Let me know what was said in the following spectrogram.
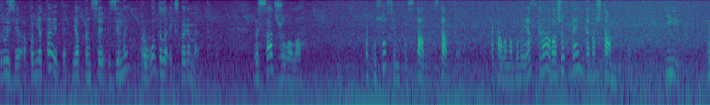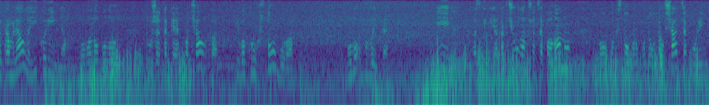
Друзі, а пам'ятаєте, я в кінці зими проводила експеримент. Висаджувала таку сосінку, стар, стартер. Така вона була яскрава, жовтенька на штамбіку. І випрямляла їй коріння, бо воно було дуже таке як мочалка, і вокруг стовбура було обвите. І наскільки я так чула, що це погано, бо коли стовбур буде утолщатися, корінь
